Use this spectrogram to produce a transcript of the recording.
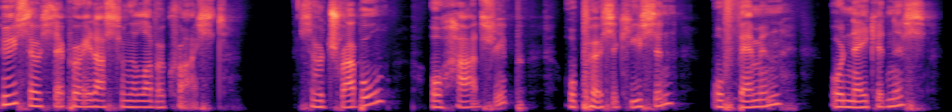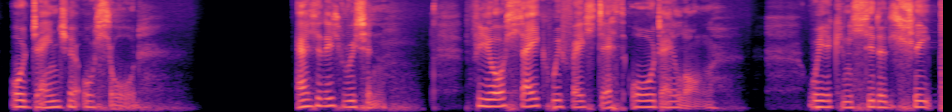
Who shall separate us from the love of Christ? Shall trouble, or hardship, or persecution, or famine, or nakedness, or danger, or sword? As it is written, For your sake we face death all day long. We are considered sheep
